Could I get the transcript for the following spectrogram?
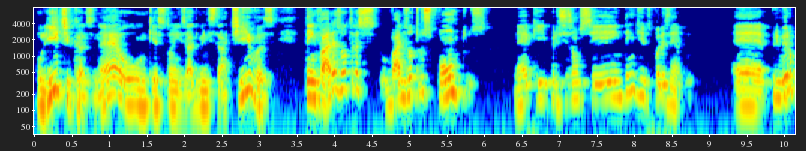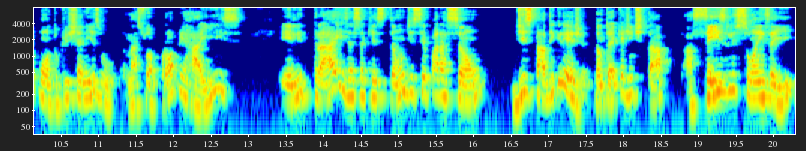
políticas, né, ou em questões administrativas, tem várias outras, vários outros pontos, né, que precisam ser entendidos. Por exemplo, é, primeiro ponto, o cristianismo, na sua própria raiz, ele traz essa questão de separação de Estado e Igreja. Tanto é que a gente está há seis lições aí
